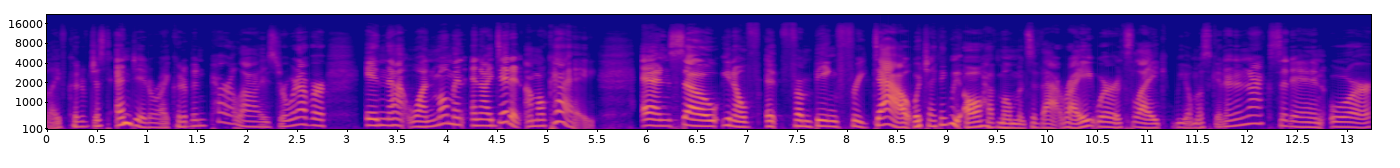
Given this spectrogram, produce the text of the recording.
life could have just ended, or I could have been paralyzed, or whatever, in that one moment, and I didn't. I'm okay. And so, you know, f- from being freaked out, which I think we all have moments of that, right? Where it's like we almost get in an accident or,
